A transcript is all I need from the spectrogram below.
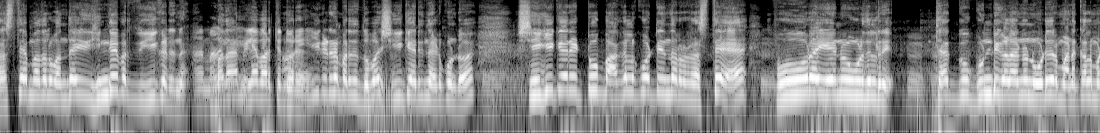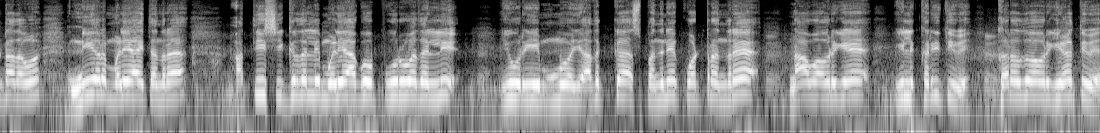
ರಸ್ತೆ ಮೊದಲು ಒಂದೇ ಹಿಂಗೆ ಬರ್ತಿದ್ವಿ ಈ ಕಡೆನ. ಬದಾಮಿ ಇಲ್ಲೇ ಬರ್ತಿದ್ವು ರೀ. ಈ ಕಡೆ ಬರ್ತಿದ್ವು. ಬಸ್ ಹಿಡ್ಕೊಂಡು ಶೀಗಿಕೆರೆ ಟು ಬಾಗಲಕೋಟೆಯಿಂದ ರಸ್ತೆ ಪೂರ ಏನು ಉಳಿದಿಲ್ರಿ. ತೆಗ್ಗು ಗುಂಡಿಗಳನ್ನು ನೋಡಿದ್ರೆ ಮಣಕಲ್ ಮಠ ಅದಾವು. ನೀರು ಮಳೆ ಆಯ್ತಂದ್ರೆ ಅತಿ ಶೀಘ್ರದಲ್ಲಿ ಮಳೆ ಆಗೋ ಪೂರ್ವದಲ್ಲಿ ಇವ್ರು ಈ ಅದಕ್ಕೆ ಸ್ಪಂದನೆ ಕೊಟ್ರಂದ್ರೆ ನಾವು ಅವರಿಗೆ ಇಲ್ಲಿ ಕರಿತೀವಿ. ಕರೆದು ಅವ್ರಿಗೆ ಹೇಳ್ತೀವಿ.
